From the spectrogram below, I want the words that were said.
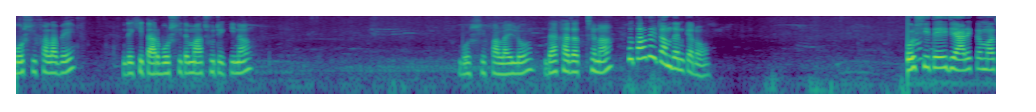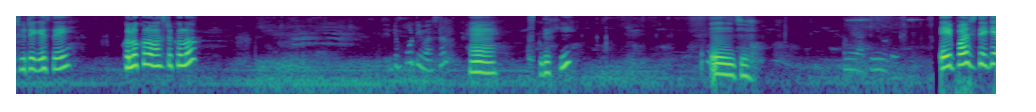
বড়শি ফালাবে। দেখি তার বড়শিতে মাছ উঠে কিনা। বড়শি ফালাইলো দেখা যাচ্ছে না। তো তাড়াতাড়ি টান দেন কেন? বড়শিতে এই যে আরেকটা মাছ উঠে গেছে। খোলো খোলো মাছটা খোলো। এটা মাছ না? হ্যাঁ দেখি। এই যে। এই পাশ থেকে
